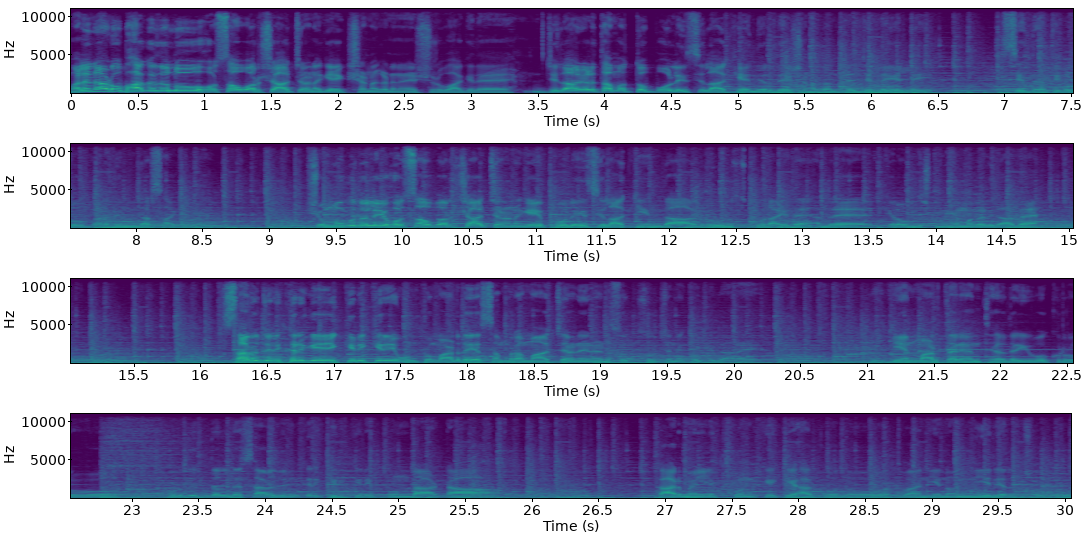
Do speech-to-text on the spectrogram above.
ಮಲೆನಾಡು ಭಾಗದಲ್ಲೂ ಹೊಸ ವರ್ಷಾಚರಣೆಗೆ ಕ್ಷಣಗಣನೆ ಶುರುವಾಗಿದೆ. ಜಿಲ್ಲಾಡಳಿತ ಮತ್ತು ಪೊಲೀಸ್ ಇಲಾಖೆಯ ನಿರ್ದೇಶನದಂತೆ ಜಿಲ್ಲೆಯಲ್ಲಿ ಸಿದ್ಧತೆಗಳು ಭರದಿಂದ ಸಾಗಿವೆ ಶಿವಮೊಗ್ಗದಲ್ಲಿ ಹೊಸ ವರ್ಷಾಚರಣೆಗೆ ಪೊಲೀಸ್ ಇಲಾಖೆಯಿಂದ ರೂಲ್ಸ್ ಕೂಡ ಇದೆ. ಅಂದರೆ ಕೆಲವೊಂದಿಷ್ಟು ನಿಯಮಗಳಿದ್ದಾವೆ ಸಾರ್ವಜನಿಕರಿಗೆ ಕಿರಿಕಿರಿ ಉಂಟು ಮಾಡದೆ ಸಂಭ್ರಮಾಚರಣೆ ನಡೆಸೋಕೆ ಸೂಚನೆ ಕೊಟ್ಟಿದ್ದಾರೆ. ಈಗೇನು ಮಾಡ್ತಾರೆ ಅಂತ ಹೇಳಿದ್ರೆ ಯುವಕರು ಕುಡಿದಿದ್ದಲ್ಲದೆ ಸಾರ್ವಜನಿಕರಿಗೆ ಕಿರಿಕಿರಿ ಪುಂಡಾಟ ಕಾರ್ ಮೇಲೆ ನಿಂತ್ಕೊಂಡು ಕೇಕೆ ಹಾಕೋದು ಅಥವಾ ಏನೋ ನೀರು ಎರಚೋದು,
